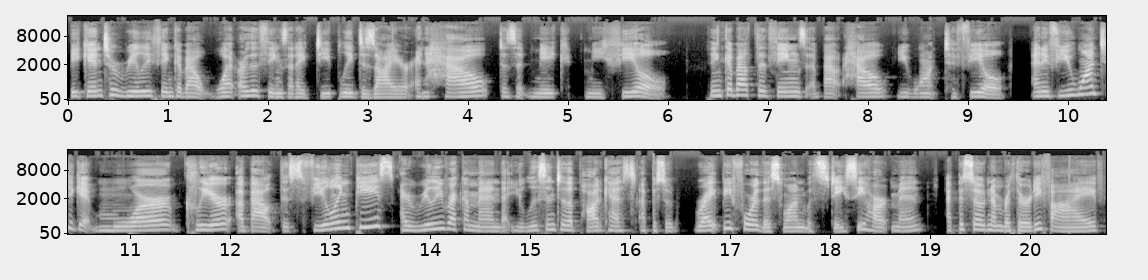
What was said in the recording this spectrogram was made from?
Begin to really think about what are the things that I deeply desire and how does it make me feel? Think about the things about how you want to feel. And if you want to get more clear about this feeling piece, I really recommend that you listen to the podcast episode right before this one with Stacy Hartman, episode number 35,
